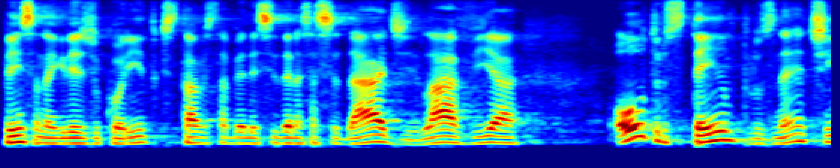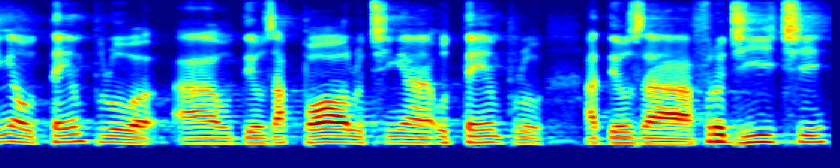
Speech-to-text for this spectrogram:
pensa na igreja de Corinto que estava estabelecida nessa cidade, lá havia outros templos, né? Tinha o templo ao deus Apolo, tinha o templo à deusa Afrodite.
